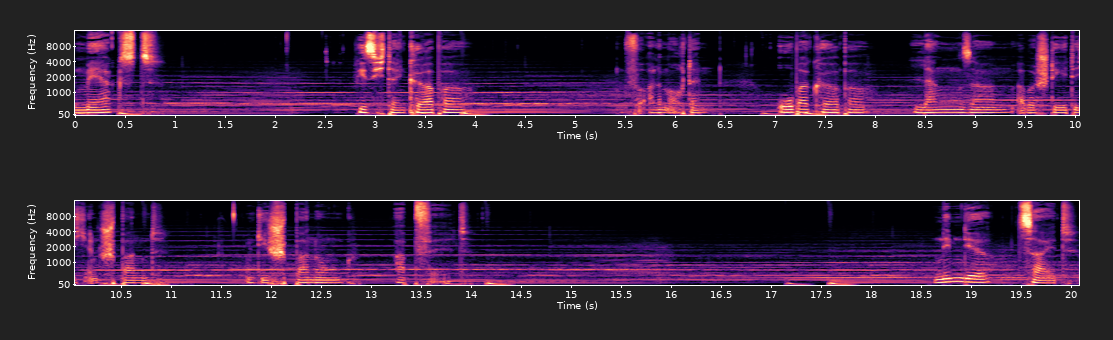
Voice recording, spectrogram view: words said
Du merkst, wie sich dein Körper und vor allem auch dein Oberkörper langsam aber stetig entspannt und die Spannung abfällt. Nimm dir Zeit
